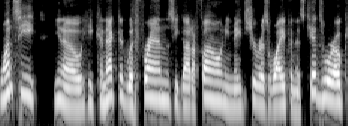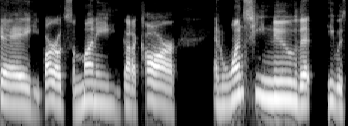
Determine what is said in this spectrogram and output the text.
once he, you know, he connected with friends, he got a phone, he made sure his wife and his kids were okay, he borrowed some money, he got a car. And once he knew that he was,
